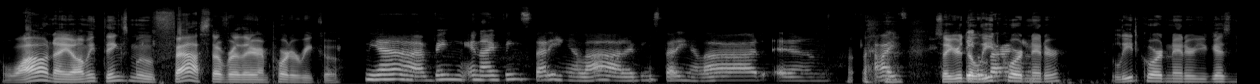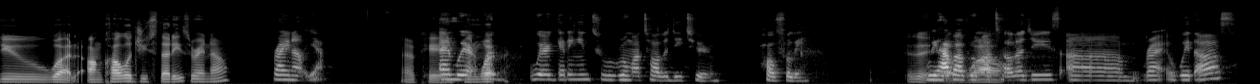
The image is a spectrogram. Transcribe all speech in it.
Wow, Naomi, things move fast over there in Puerto Rico. Yeah, I've been and I've been studying a lot. I've been studying a lot, and I. so you're the lead learning. coordinator. Lead coordinator. You guys do what? Oncology studies right now. Right now, yeah. Okay. And we're and what... we're, we're getting into rheumatology too, hopefully we have a wow. rheumatologist um, right with us,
